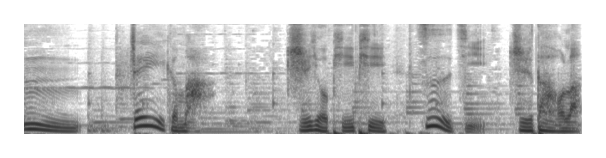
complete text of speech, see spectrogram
嗯，这个嘛，只有皮皮自己知道了。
